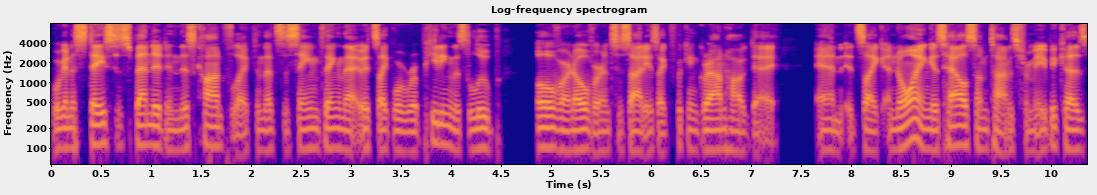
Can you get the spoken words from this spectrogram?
we're going to stay suspended in this conflict. And that's the same thing that it's like we're repeating this loop over and over in society. It's like freaking Groundhog Day. And it's like annoying as hell sometimes for me because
